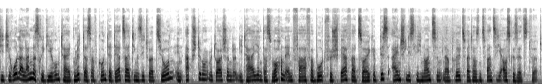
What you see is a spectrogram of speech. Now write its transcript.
Die Tiroler Landesregierung teilt mit, dass aufgrund der derzeitigen Situation in Abstimmung mit Deutschland und Italien das Wochenendfahrverbot für Schwerfahrzeuge bis einschließlich 19. April 2020 ausgesetzt wird.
